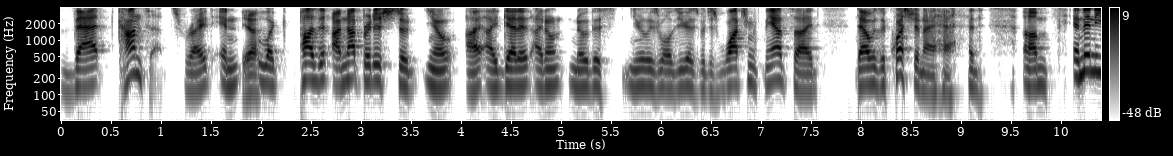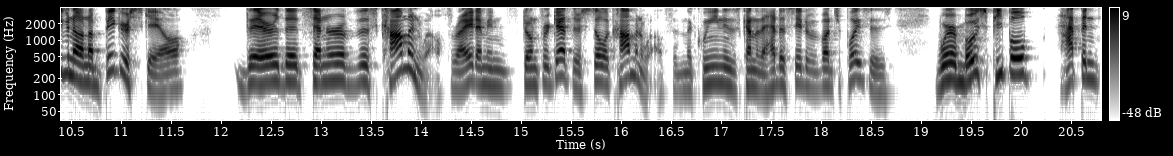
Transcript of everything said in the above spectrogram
that concept, right? And yeah. like posit, I'm not British, so you know, I, I, get it. I don't know this nearly as well as you guys, but just watching from the outside, that was a question I had. Um, and then even on a bigger scale, they're the center of this commonwealth, right? I mean, don't forget, there's still a commonwealth, and the queen is kind of the head of state of a bunch of places where most people happen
